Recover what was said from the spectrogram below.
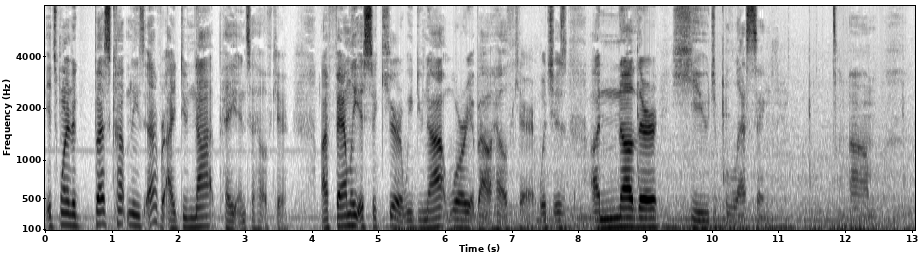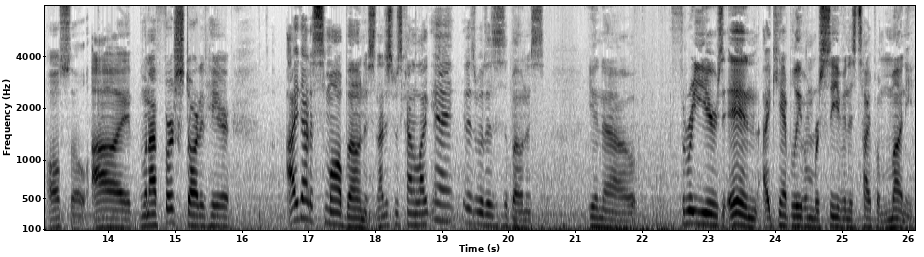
it's one of the best companies ever. I do not pay into healthcare. My family is secure. We do not worry about healthcare, which is another huge blessing. Um, also, I when I first started here, I got a small bonus, and I just was kind of like, "Eh, it is what it is. It's a bonus." You know, three years in, I can't believe I'm receiving this type of money.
